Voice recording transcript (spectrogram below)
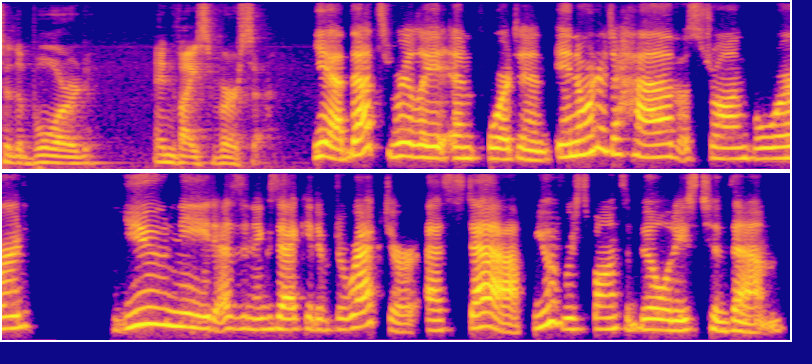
to the board and vice versa? Yeah, that's really important. In order to have a strong board, you need as an executive director as staff you have responsibilities to them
